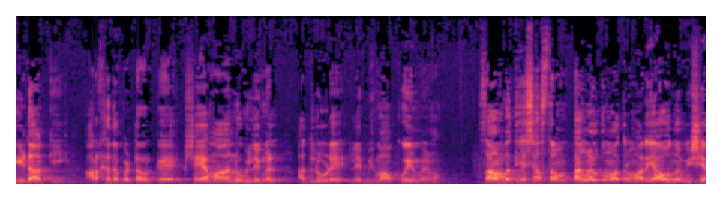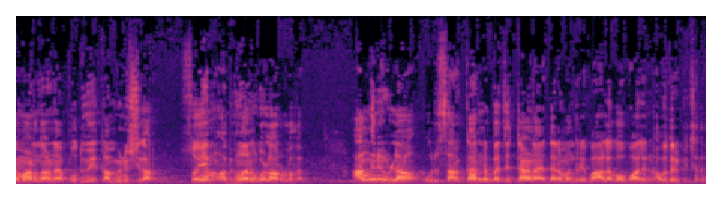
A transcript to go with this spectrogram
ഈടാക്കി അർഹതപ്പെട്ടവർക്ക് ക്ഷേമാനുകൂല്യങ്ങൾ അതിലൂടെ ലഭ്യമാക്കുകയും വേണം. സാമ്പത്തിക ശാസ്ത്രം തങ്ങൾക്ക് മാത്രം അറിയാവുന്ന വിഷയമാണെന്നാണ് പൊതുവെ കമ്മ്യൂണിസ്റ്റുകാർ സ്വയം അഭിമാനം കൊള്ളാറുള്ളത്. അങ്ങനെയുള്ള ഒരു സർക്കാരിന്റെ ബജറ്റാണ് ധനമന്ത്രി ബാലഗോപാലൻ അവതരിപ്പിച്ചത്.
